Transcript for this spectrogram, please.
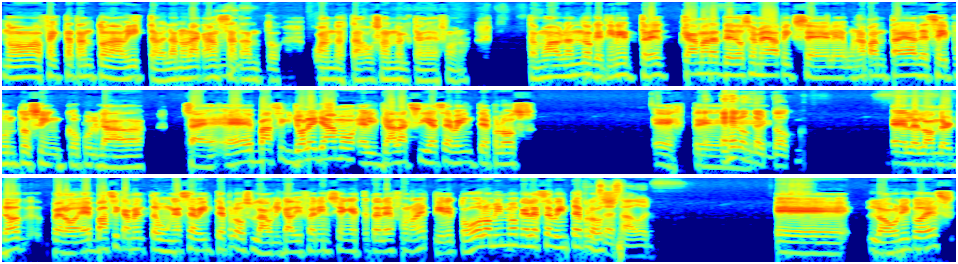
no afecta tanto a la vista, ¿verdad? No la cansa tanto cuando estás usando el teléfono. Estamos hablando que tiene tres cámaras de 12 megapíxeles, una pantalla de 6.5 pulgadas. O sea, es básico. Yo le llamo el Galaxy S20 Plus. Este, es el underdog el, underdog, pero es básicamente un S20 Plus. La única diferencia en este teléfono es tiene todo lo mismo que el S20 Plus. Procesador. Eh, lo único es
